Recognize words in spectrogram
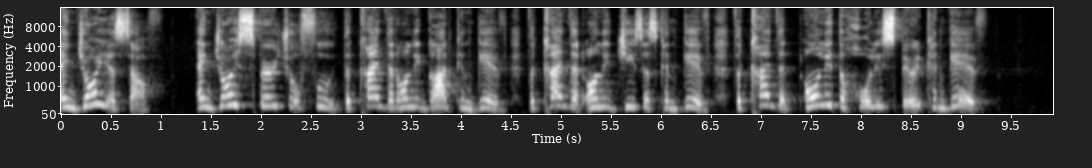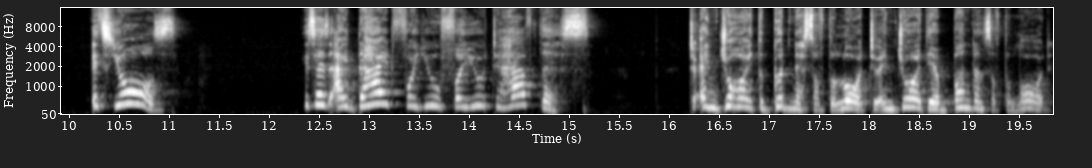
enjoy yourself. Enjoy spiritual food, the kind that only God can give, the kind that only Jesus can give, the kind that only the Holy Spirit can give. It's yours. He says, I died for you, for you to have this, to enjoy the goodness of the Lord, to enjoy the abundance of the Lord.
